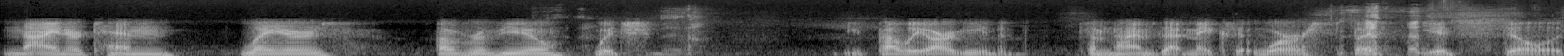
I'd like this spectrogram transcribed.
nine or ten layers of review, which yeah you probably argue that sometimes that makes it worse, but it's still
